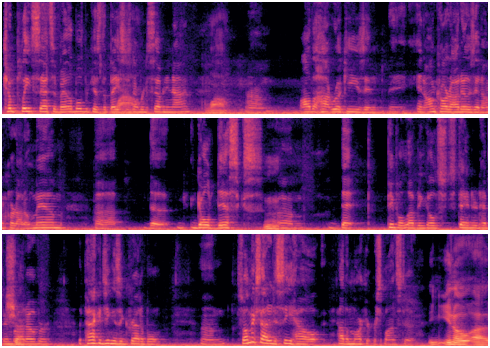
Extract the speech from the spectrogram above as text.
complete sets available because the base Wow. is numbered to 79 wow. All the hot rookies and in on card autos and on card auto mem, uh, the gold discs Mm-hmm. um, that people loved in gold standard have been Sure. brought over. The packaging is incredible. Um, so I'm excited to see how how the market responds to it. you know, uh,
